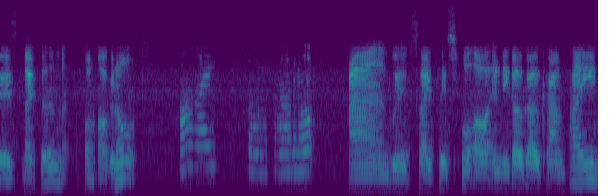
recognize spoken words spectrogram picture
is Nathan from Argonaut, Hi, someone from Argonaut. and we'd say please support our Indiegogo campaign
